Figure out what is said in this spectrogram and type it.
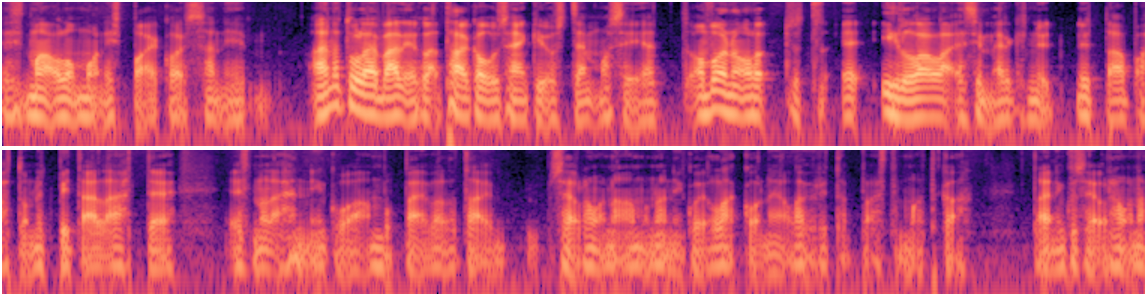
Ja sitten mä oon ollut monissa paikoissa, niin aina tulee välillä, tai aika useinkin just semmoisia, että on voinut olla just illalla esimerkiksi nyt, nyt tapahtuu, nyt pitää lähteä. Ja sitten mä lähden niin kuin aamupäivällä tai seuraavana aamuna niin kuin jollain koneella yritän päästä matkaan tai niin kuin seuraavana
